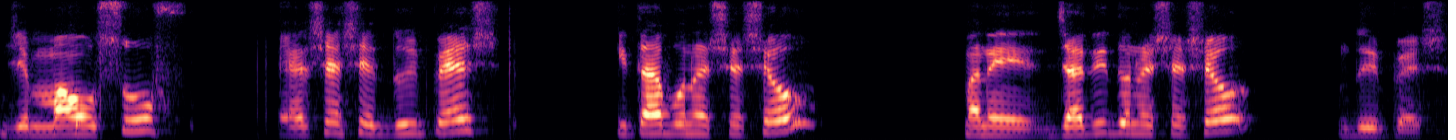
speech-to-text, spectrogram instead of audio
যে মাউসুফ এর শেষে দুই পেশ, কিতাবুনের শেষেও মানে জাদিদুনের শেষেও দুই পেশ।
